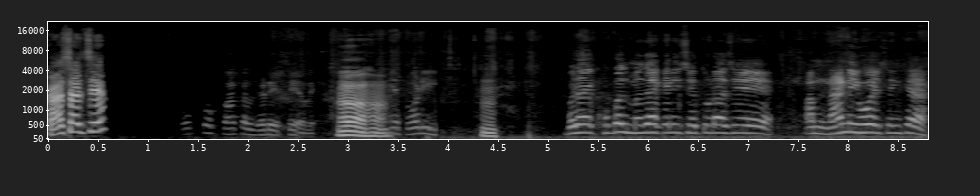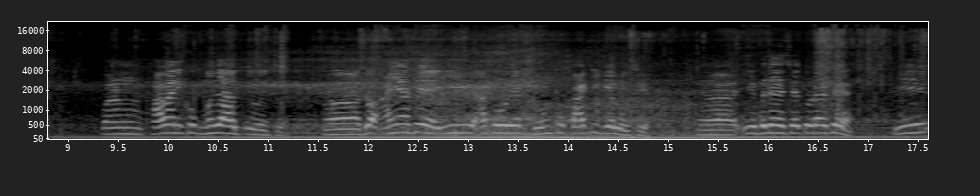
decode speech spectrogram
કાસા છે? હા હા. બધાએ ખૂબ જ મજા કરી સેતુડા છે. આમ નાની હોય સંખ્યા પણ ખાવાની ખૂબ મજા આવતી હોય છે. જો અહીંયા છે એ આખું એક ઝૂમખું પાકી ગયેલું છે. એ બધા સેતુડા છે. એ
